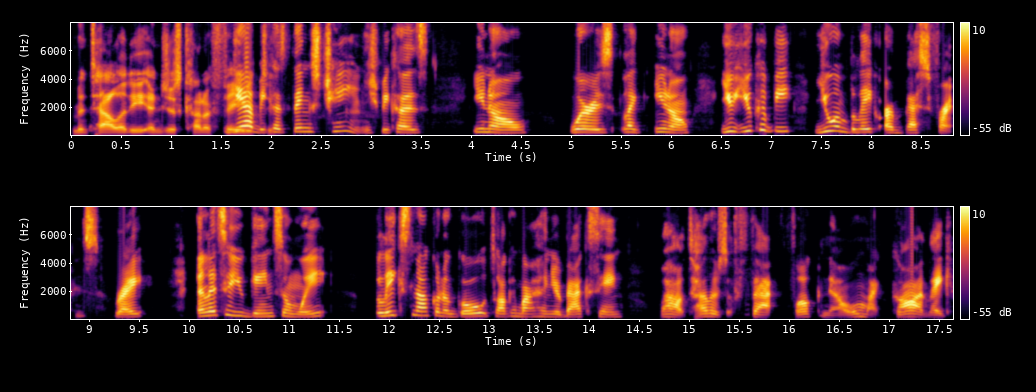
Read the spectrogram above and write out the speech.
mentality and just kind of fade? Yeah, to- because things change. Because you know, whereas like you know, you you could be you and Blake are best friends, right? And let's say you gain some weight, Blake's not gonna go talking behind your back saying, "Wow, Tyler's a fat fuck now. Oh my god, like."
